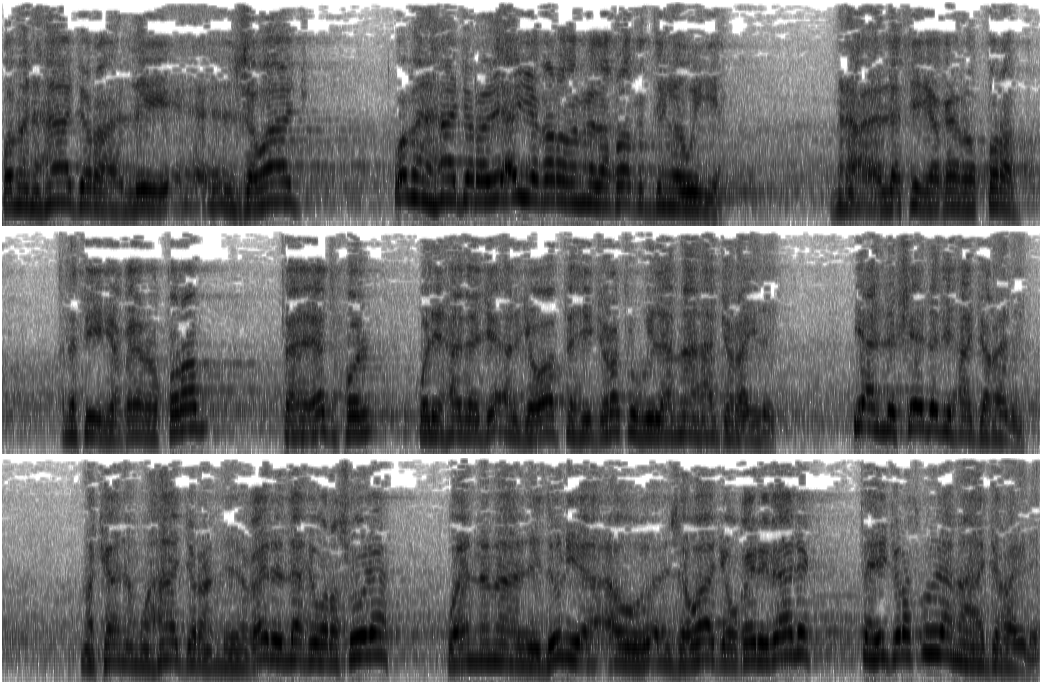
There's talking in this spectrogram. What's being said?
ومن هاجر للزواج ومن هاجر لأي غرض من الأغراض الدنيوية من التي هي غير القرب. التي هي غير القرب فيدخل ولهذا جاء الجواب فهجرته إلى ما هاجر إليه. يعني للشيء الذي هاجر إليه؟ ما كان مهاجرا لغير الله ورسوله وإنما لدنيا أو زواج أو غير ذلك فهجرته إلى ما هاجر إليه.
